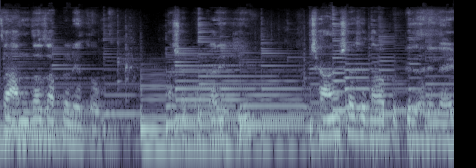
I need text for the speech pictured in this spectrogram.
चा अंदाज आपल्याला येतो. अशा प्रकारे ही छानशी अशी डाळबट्टी झालेली आहे.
